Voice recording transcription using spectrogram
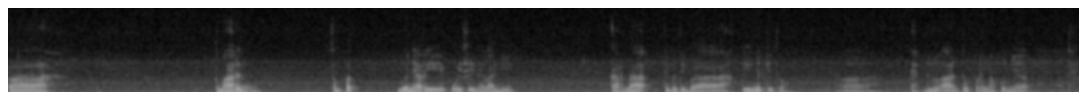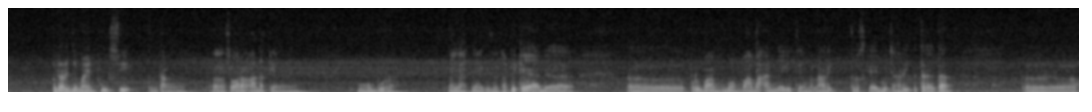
Uh, kemarin sempet gue nyari puisi ini lagi karena tiba-tiba keinget gitu. Uh, eh dulu An tuh pernah punya penerjemahin puisi tentang uh, seorang anak yang mengubur ayahnya gitu. Tapi kayak ada uh, perubahan pemahamannya gitu yang menarik. Terus kayak gue cari ternyata uh,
